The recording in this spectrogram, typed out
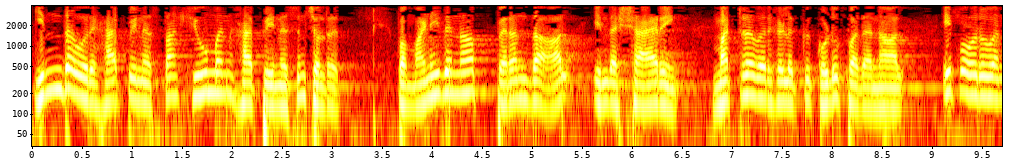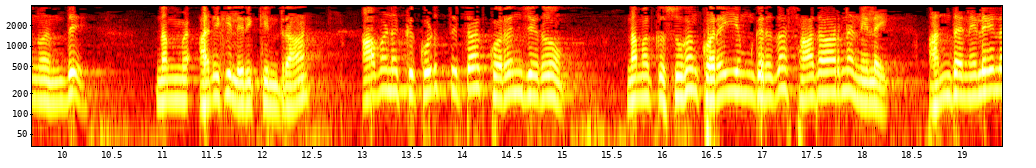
இந்த ஒரு ஹாப்பினஸ் தான் ஹியூமன் ஹாப்பினஸ் சொல்றது. இப்ப மனிதனா பிறந்தால் இந்த ஷேரிங் மற்றவர்களுக்கு கொடுப்பதனால். இப்போ ஒருவன் வந்து நம்ம அருகில் இருக்கின்றான். அவனுக்கு கொடுத்துட்டா குறைஞ்சிரும். நமக்கு சுகம் குறையுங்கிறது தான் சாதாரண நிலை. அந்த நிலையில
